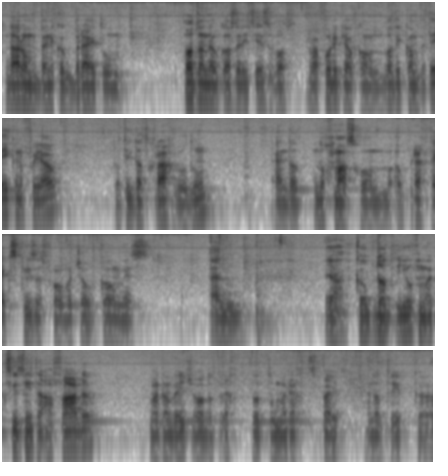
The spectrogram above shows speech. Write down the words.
Daarom ben ik ook bereid om wat dan ook als er iets is wat, waarvoor ik jou kan, wat ik kan betekenen voor jou, dat ik dat graag wil doen. En dat nogmaals gewoon oprechte excuses voor wat je overkomen is. En ja, ik hoop dat je hoeft mijn excuus niet te aanvaarden, maar dan weet je wel dat echt dat om me recht spijt. En dat ik uh,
